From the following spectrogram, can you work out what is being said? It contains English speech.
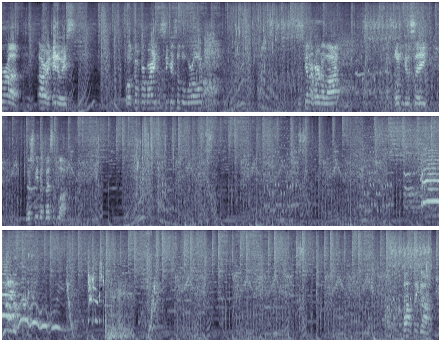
Bruh. Alright, anyways. Welcome everybody to Secrets of the World. This is gonna hurt a lot. That's all I'm gonna say. Wish me the best of luck. Oh, thank God.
